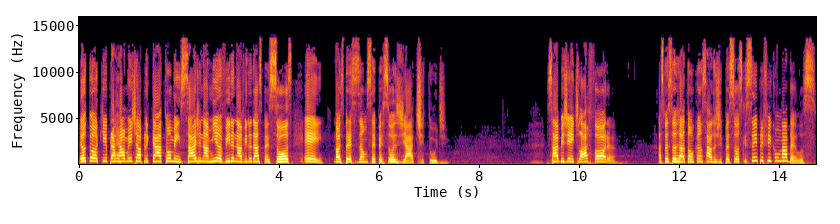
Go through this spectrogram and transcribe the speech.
Eu estou aqui para realmente aplicar a tua mensagem na minha vida e na vida das pessoas. Ei, nós precisamos ser pessoas de atitude. Sabe, gente, lá fora, as pessoas já estão cansadas de pessoas que sempre ficam na delas.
